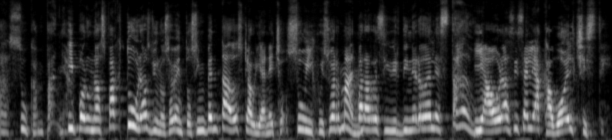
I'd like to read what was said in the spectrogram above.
a su campaña. Y por unas facturas de unos eventos inventados que habrían hecho su hijo y su hermano para recibir dinero del Estado. Y ahora sí se le acabó el chiste.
